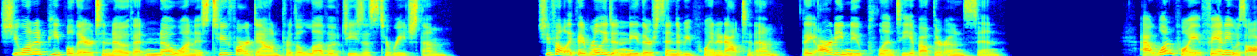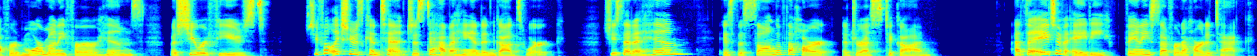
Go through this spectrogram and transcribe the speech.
She wanted people there to know that no one is too far down for the love of Jesus to reach them. She felt like they really didn't need their sin to be pointed out to them. They already knew plenty about their own sin. At one point, Fanny was offered more money for her hymns, but she refused. She felt like she was content just to have a hand in God's work. She said a hymn is the song of the heart addressed to God. At the age of 80, Fanny suffered a heart attack.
